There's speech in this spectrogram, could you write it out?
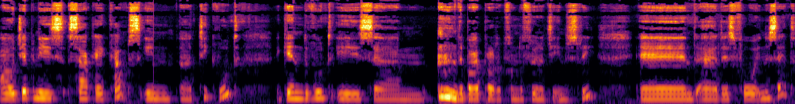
our Japanese sake cups in uh, teak wood. Again, the wood is um, the byproduct from the furniture industry. And uh, there's four in a set.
